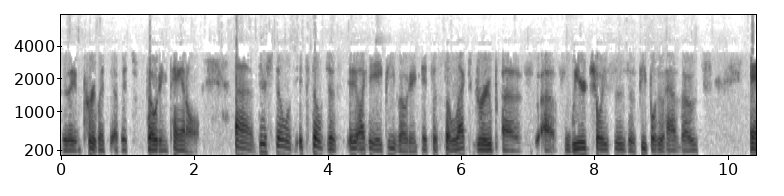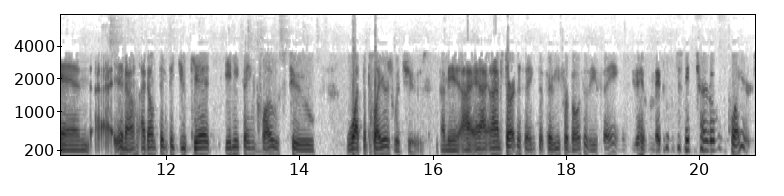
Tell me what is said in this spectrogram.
the improvement of its voting panel, uh, there's still it's still just like the AP voting. It's a select group of, of weird choices of people who have votes, and uh, you know I don't think that you get anything close to what the players would choose. I mean, I, I, I'm starting to think that maybe for both of these things, maybe we just need to turn it over to the players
